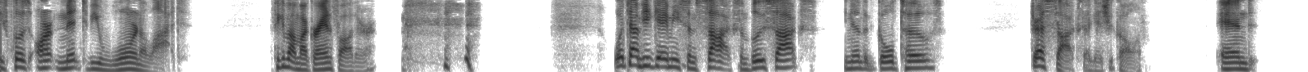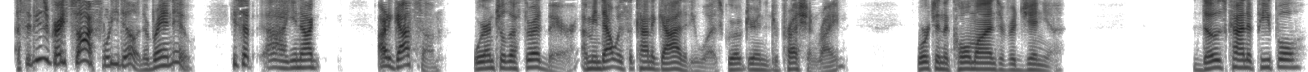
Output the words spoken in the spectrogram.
These clothes aren't meant to be worn a lot. Think about my grandfather. One time he gave me some socks, some blue socks, you know, the gold toes, dress socks, I guess you call them. And I said, These are great socks. What are you doing? They're brand new. He said, uh, You know, I, I already got some. Wear until they're threadbare. I mean, that was the kind of guy that he was. Grew up during the Depression, right? Worked in the coal mines of Virginia. Those kind of people,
